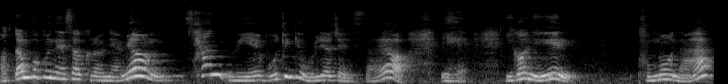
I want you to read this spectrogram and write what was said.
어떤 부분에서 그러냐면 산 위에 모든 게 올려져 있어요. 예, 이거는 부모나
